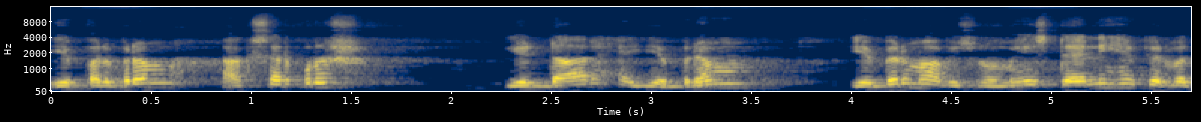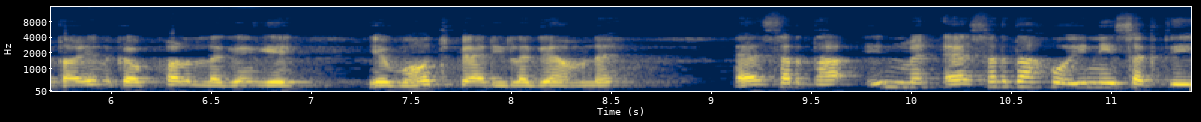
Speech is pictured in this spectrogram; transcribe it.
ये पर ब्रह्म अक्षर पुरुष, ये डार है, ये ब्रह्म, ये ब्रह्मा विष्णु महेश टैनी है, फिर बताओ इनका फल लगेंगे, ये बहुत प्यारी लगे हमने। ऐश्रद्धा इनमें ऐश्रद्धा हो ही नहीं सकती।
